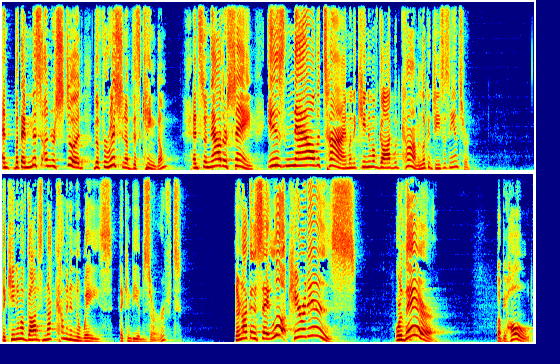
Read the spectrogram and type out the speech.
And, but they misunderstood the fruition of this kingdom. And so now they're saying, is now the time when the kingdom of God would come? And look at Jesus' answer. The kingdom of God is not coming in the ways that can be observed. They're not going to say, Look, here it is, or there. But behold,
